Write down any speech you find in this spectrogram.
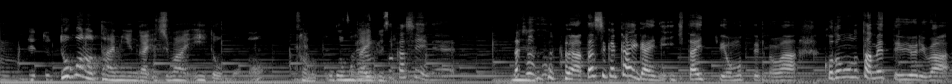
うん。えっと、どこのタイミングが一番いいと思うの？その子供が行く難しいね。うん。だから私が海外に行きたいって思ってるのは子供のためっていうよりは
